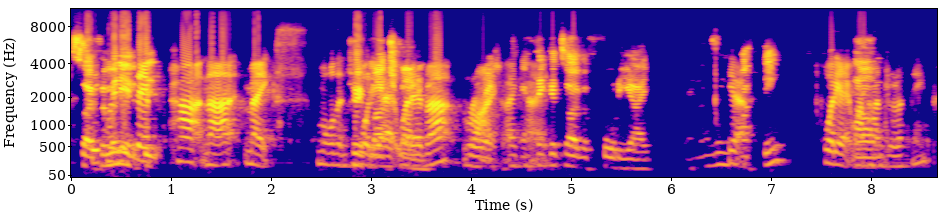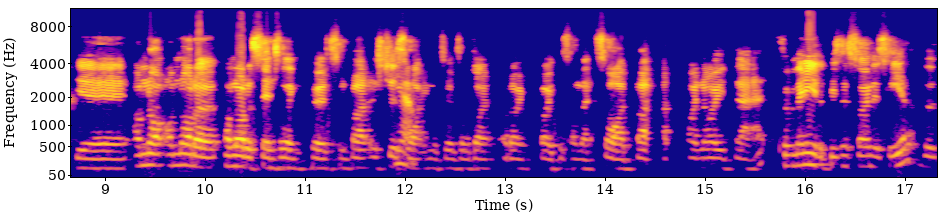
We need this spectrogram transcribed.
So because for many if of the their partner makes more than 48, much money. whatever. Right. Correct. Okay. I think it's over forty-eight thousand. Yeah. I think. 48, um, 100, I think. Yeah, I'm not. I'm not a. I'm not a Centrelink person, but it's just Yeah. like in terms of I don't. I don't focus on that side, but I know that for many of the business owners here, the,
